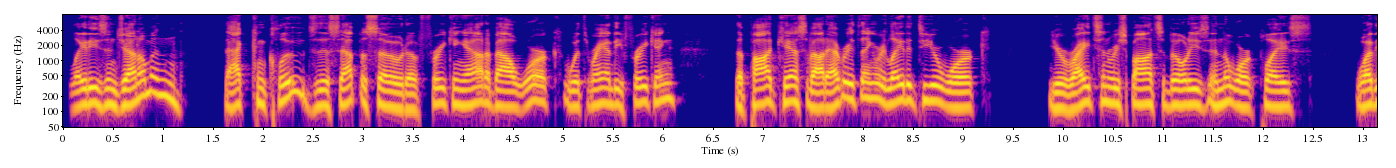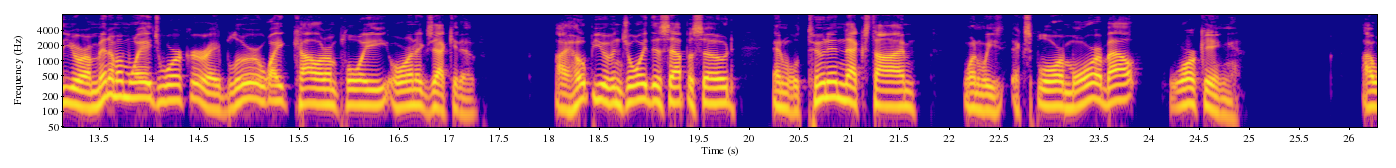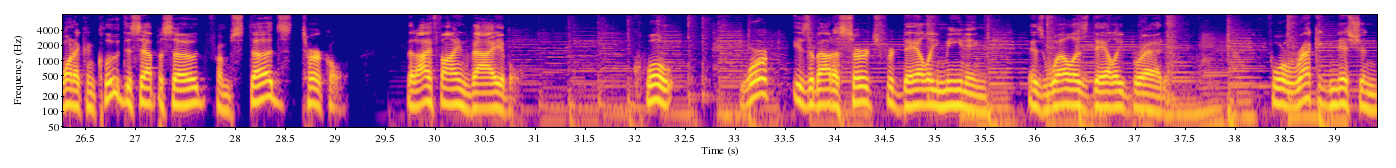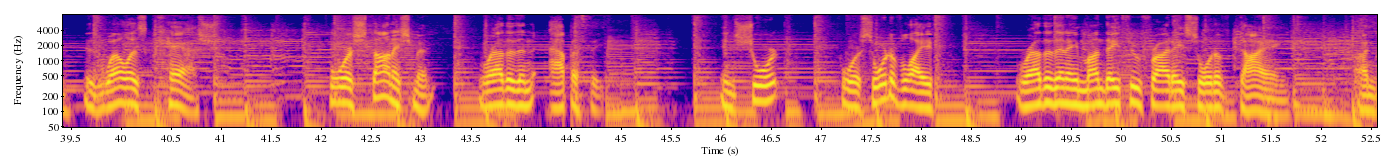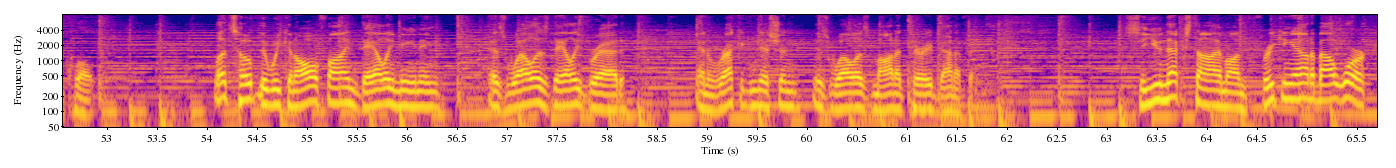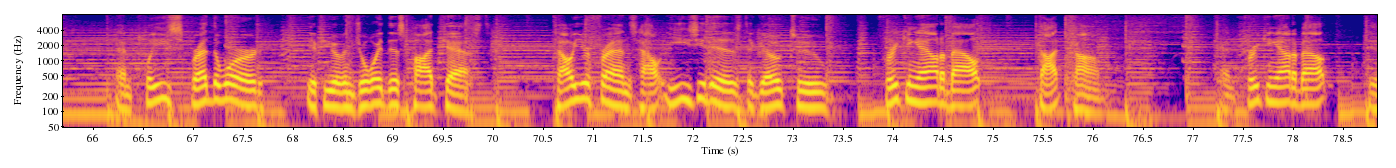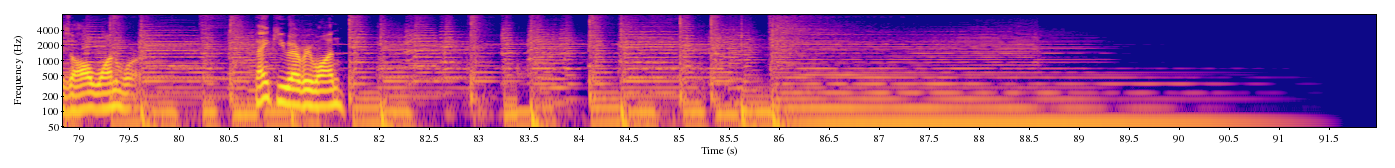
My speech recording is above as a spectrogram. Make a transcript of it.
Ladies and gentlemen, that concludes this episode of Freaking Out About Work with Randy Freking, the podcast about everything related to your work, your rights and responsibilities in the workplace, whether you're a minimum wage worker, a blue or white collar employee, or an executive. I hope you have enjoyed this episode and will tune in next time when we explore more about working. I want to conclude this episode from Studs Terkel that I find valuable. Quote, work is about a search for daily meaning as well as daily bread, for recognition as well as cash, for astonishment rather than apathy. In short, for a sort of life rather than a Monday through Friday sort of dying. Unquote. Let's hope that we can all find daily meaning as well as daily bread and recognition as well as monetary benefits. See you next time on Freaking Out About Work, and please spread the word if you have enjoyed this podcast. Tell your friends how easy it is to go to freakingoutabout.com. And freaking out about is all one word. Thank you, everyone.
